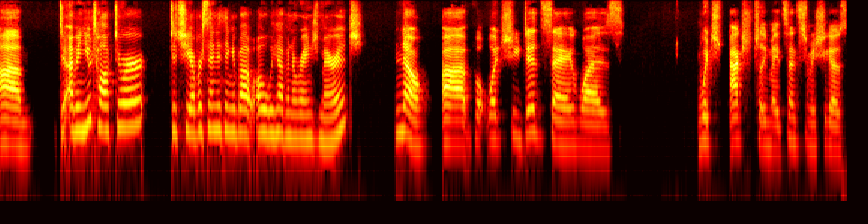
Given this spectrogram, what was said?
Um, Do- I mean, you talked to her. Did she ever say anything about, oh, we have an arranged marriage? No, uh, but what she did say was, which actually made sense to me. She goes,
